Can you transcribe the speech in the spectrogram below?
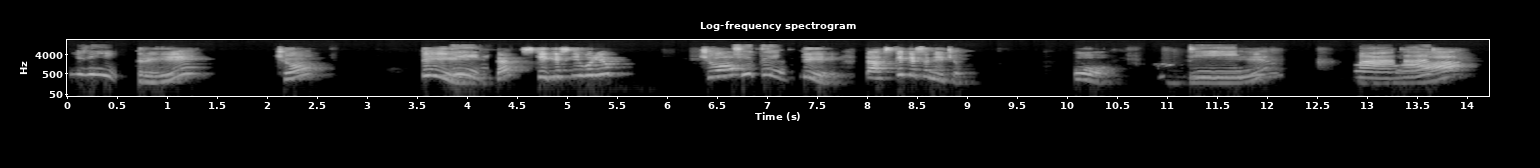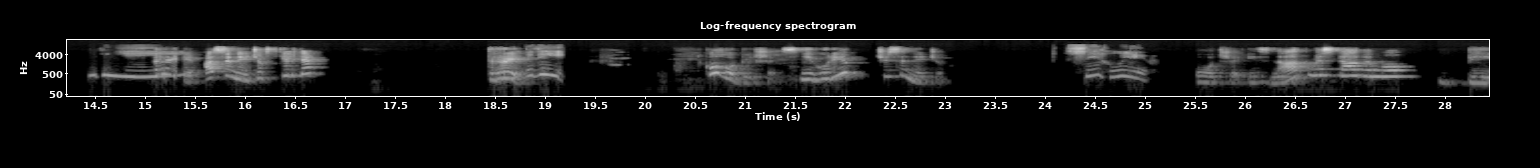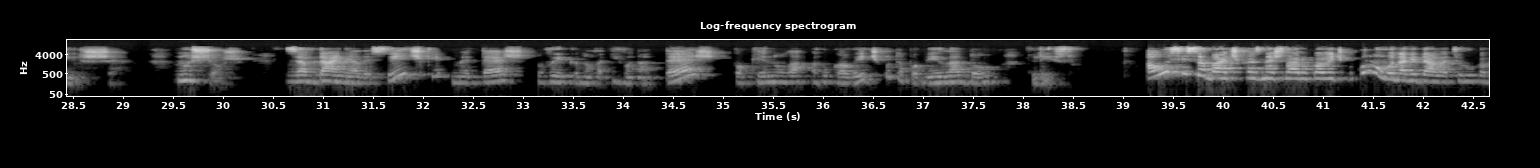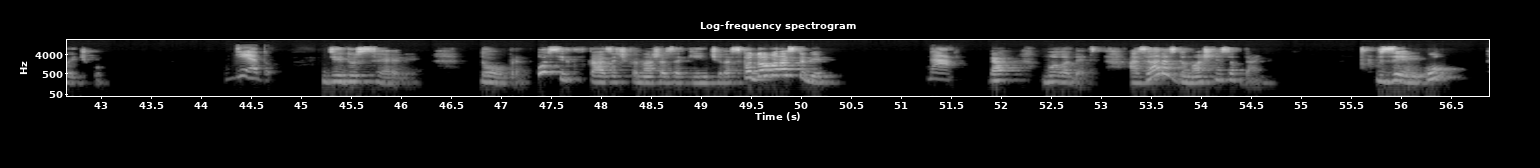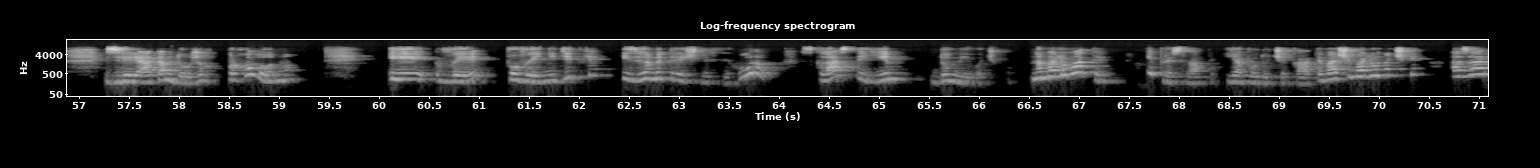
Три. три. Чотири. Так, скільки снігурів? Чотири. Чотири. Так, скільки синичок? Один, Два. два, Три. А синичок скільки? Три. Три. Кого більше? Снігурів чи синичок? Снігурів. Отже, і знак ми ставимо більше. Ну що ж, завдання лисички ми теж виконала, і вона теж покинула рукавичку та побігла до лісу. А ось і собачка знайшла рукавичку. Кому вона віддала цю рукавичку? Діду. Дідусеві. Добре, ось і сказочка наша закінчилась. Сподобалась тобі? Да. Так, молодець. А зараз домашнє завдання. Взимку звірятам дуже прохолодно. І ви повинні, дітки, із геометричних фігурок скласти їм домівочку, намалювати і прислати. Я буду чекати ваші малюночки, а зараз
